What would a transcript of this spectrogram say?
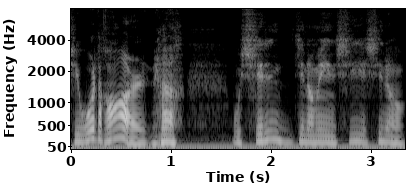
she worked hard. she didn't, you know, I mean, she, she you know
